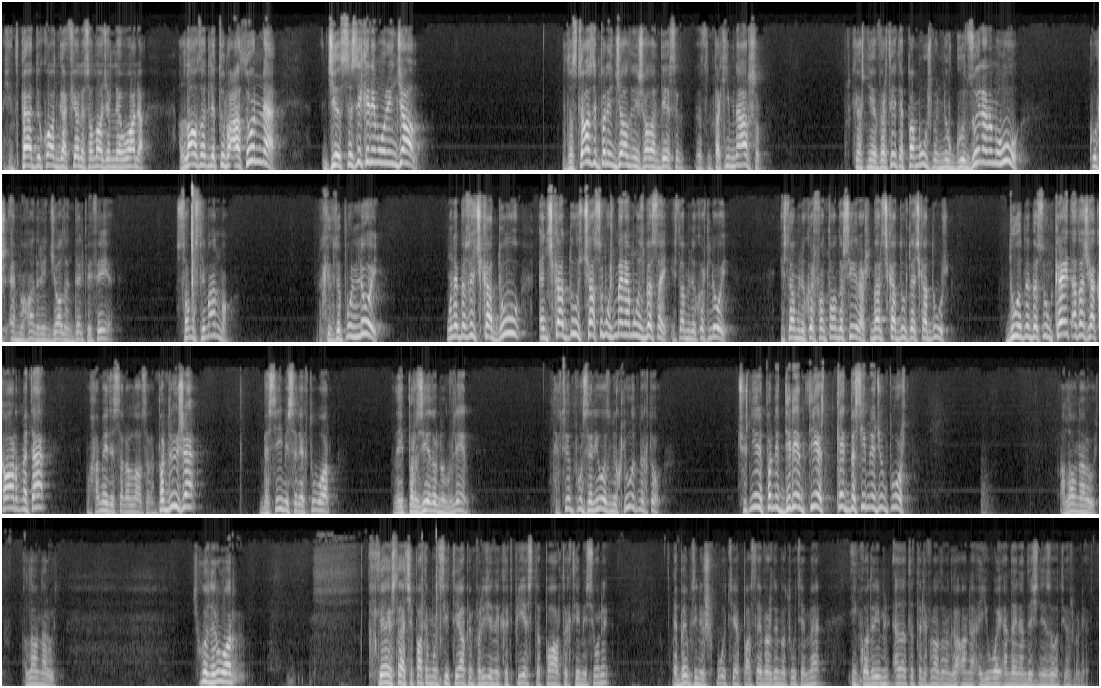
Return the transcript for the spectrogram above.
Me qenë të paedukatë ndaj fjalës Allahut xhelle ue ala. Allahu thotë, le tub'athunne, gjithsesi keni me u ringjallë. Dhe do të flasim për ringjallje, inshallah në dersin, në takimin e ardhshëm. Por kjo është një vërtetë e pamohueshme, nuk guxojna me mohu. Kush e mohon ringjalljen, del prej feje. S'është musliman mo? Nuk është kjo punë lojë. Unë besoj çka du, e në çka du, çka s'u mush mendja mund s'besoj. Islami nuk është lojë. Islami nuk është fontanë dëshirash, merr çka dush, le çka dush. Duhet me besu në krejt ato që ka ardhë me te, Muhammedi sallallahu sallam. Përndryshe, besimi i selektuar dhe i përzgjedhur nuk vlen. Edhe këto janë punë serioze, nuk luhet me këto. Qysh njeri për një dilemë thjesht, këtë besimin e gjun poshtë. Allahu na rujt, Allahu na rujt. Shikues të nderuar, kjo është ajo që patëm mundësi të japim përgjigje në këtë pjesë të parë të këtij emisioni. E bëjmë këtu një shkëputje, pastaj vazhdojmë më tutje me inkuadrimin edhe të telefonatave nga ana e juaj, andaj na ndiqni Zoti ju shpërbleftë.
